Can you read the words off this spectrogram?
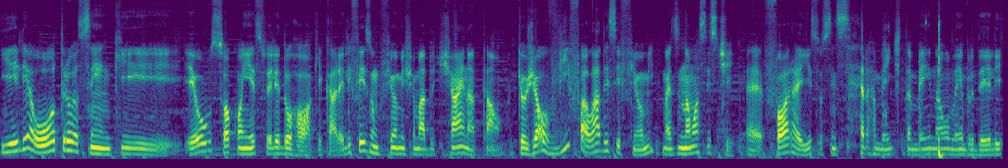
E ele é outro, assim, que eu só conheço ele do rock, cara. Ele fez um filme chamado Chinatown, que eu já ouvi falar desse filme, mas não assisti. É, fora isso, sinceramente, também não lembro dele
